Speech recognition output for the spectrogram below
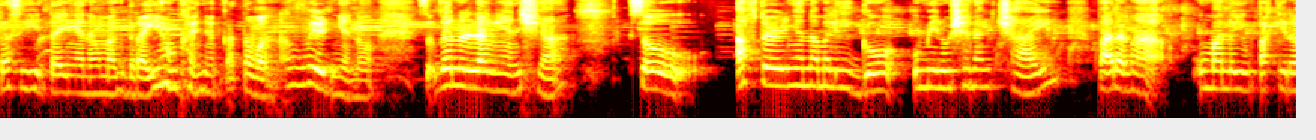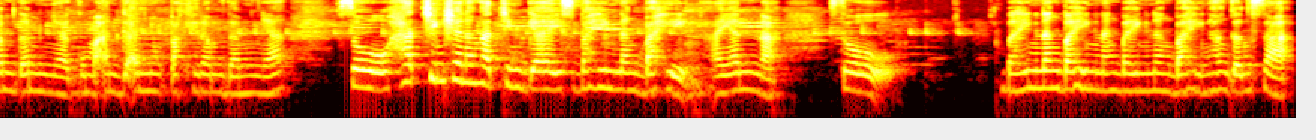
Tapos hihintay niya nang mag-dry yung kanyang katawan. Ang weird niya, no? So, ganun lang yan siya. So, after niya na maligo, uminom siya ng chai para nga umano yung pakiramdam niya, gumaan-gaan yung pakiramdam niya. So, hatching siya ng hatching guys, bahing ng bahing. Ayan na. So, bahing ng bahing ng bahing ng bahing hanggang sa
